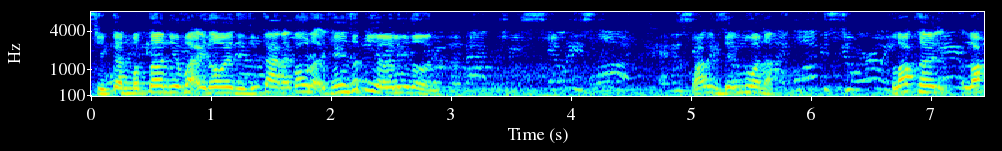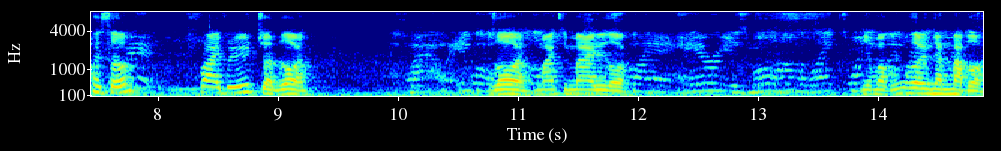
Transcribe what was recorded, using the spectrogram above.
Chỉ cần một tên như vậy thôi thì chúng ta đã có lợi thế rất nhiều đi rồi. Quá bình tĩnh luôn ạ. À. lock hơi lock hơi sớm. Fry period chuẩn rồi rồi, mai thì mai đi rồi. Nhưng mà cũng hơi nhăn mặt rồi.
